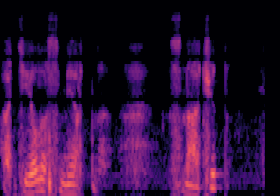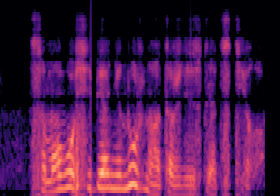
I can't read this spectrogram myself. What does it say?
а тело смертно. Значит, самого себя не нужно отождествлять с телом.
